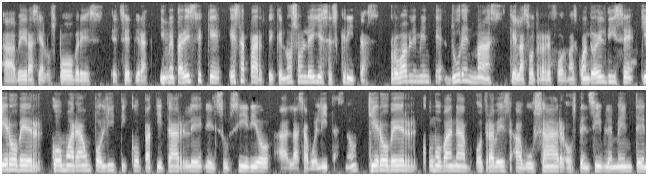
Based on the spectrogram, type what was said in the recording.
a ver hacia los pobres, etcétera. Y me parece que esa parte, que no son leyes escritas, probablemente duren más que las otras reformas. Cuando él dice, quiero ver cómo hará un político para quitarle el subsidio a las abuelitas, ¿no? Quiero ver cómo van a otra vez abusar ostensiblemente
